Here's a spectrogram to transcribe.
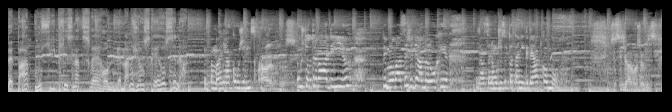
Pepa musí přiznat svého nemanželského syna. Pepa má nějakou ženskou. Ale prosím. Už to trvá díl. Vymlouvá se, že dělá melouchy. Já se nemůžu zeptat ani kde a komu. Co jsi dělal v Hořovicích?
